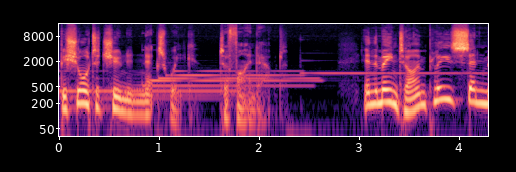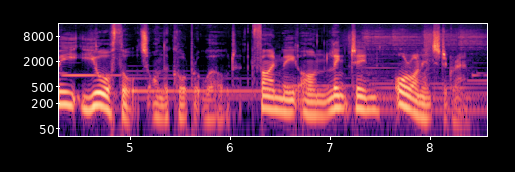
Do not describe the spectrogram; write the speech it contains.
Be sure to tune in next week to find out. In the meantime, please send me your thoughts on the corporate world. Find me on LinkedIn or on Instagram.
